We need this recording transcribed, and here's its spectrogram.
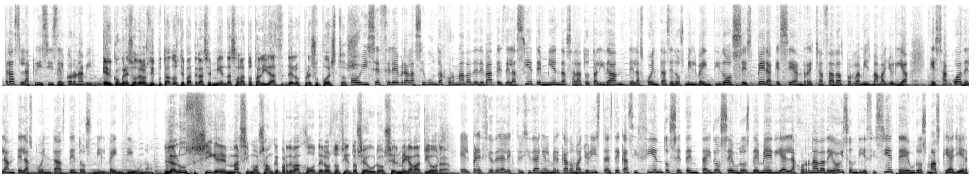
tras la crisis del coronavirus. El Congreso de los Diputados debate las enmiendas a la totalidad de los presupuestos. Hoy se celebra la segunda jornada de debates de las siete enmiendas a la totalidad de las cuentas de 2022. Se espera que sean rechazadas por la misma mayoría que sacó adelante las cuentas de 2021. La luz sigue en máximos, aunque por debajo de los 200 euros el megavatio hora. El precio de la electricidad en el mercado mayorista es de casi 172 euros de media en la jornada de hoy, son 17 euros más que ayer.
